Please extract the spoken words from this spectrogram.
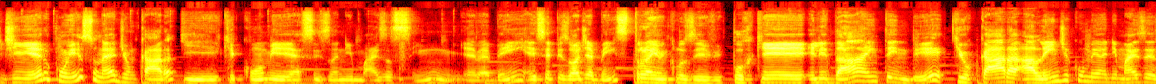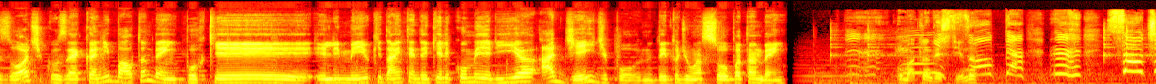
dinheiro com isso, né? De um cara que, que come esses animais assim. É, é bem. Esse episódio é bem estranho, inclusive, porque ele dá a entender que o cara, além de comer animais exóticos, é canibal também, porque ele meio que dá a entender que ele comeria a Jade, pô, dentro de uma sopa também. Uma clandestina? Solta! Ah, Solte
